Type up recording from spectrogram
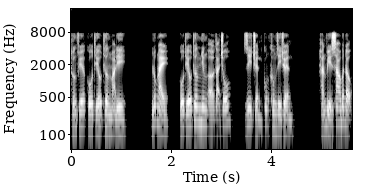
hướng phía cố thiếu thương mà đi. Lúc này, cố thiếu thương nhưng ở tại chỗ, di chuyển cũng không di chuyển. Hắn vì sao bất động?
